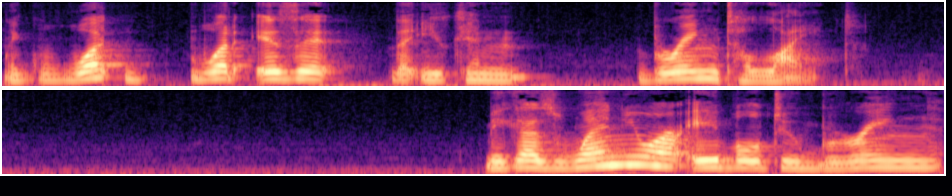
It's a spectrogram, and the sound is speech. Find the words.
Like what what is it that you can bring to light? Because when you are able to bring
